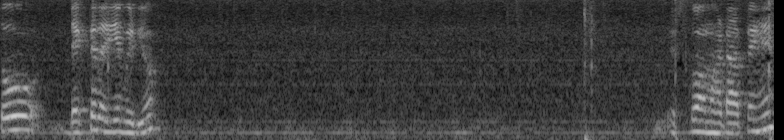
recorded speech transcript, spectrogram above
तो देखते रहिए वीडियो इसको हम हटाते हैं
